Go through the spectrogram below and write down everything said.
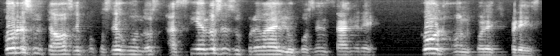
con resultados en pocos segundos, haciéndose su prueba de glucosa en sangre con Oncol Express.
